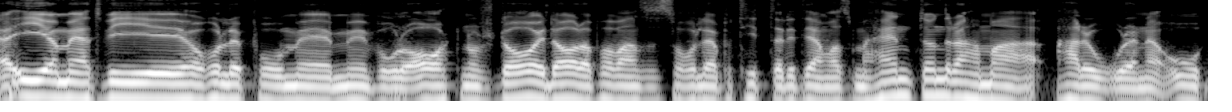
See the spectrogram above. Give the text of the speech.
Ja, I och med att vi håller på med, med vår 18-årsdag idag då på Avanza så håller jag på att titta lite grann vad som har hänt under de här, här åren och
